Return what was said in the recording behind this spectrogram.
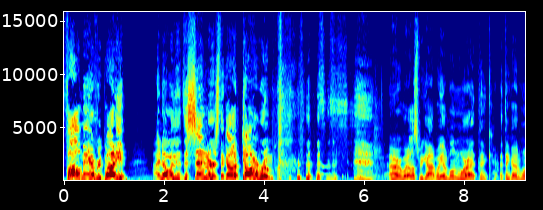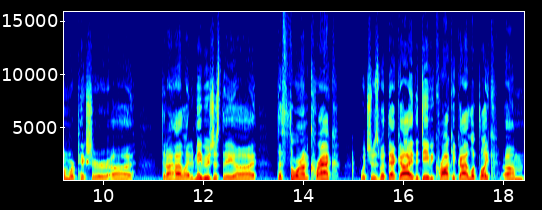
Follow me, everybody. I know where the, the senators. They got a donut room." All right, what else we got? We had one more, I think. I think I had one more picture uh, that I highlighted. Maybe it was just the uh, the Thor crack, which was what that guy, the Davy Crockett guy, looked like. Um,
